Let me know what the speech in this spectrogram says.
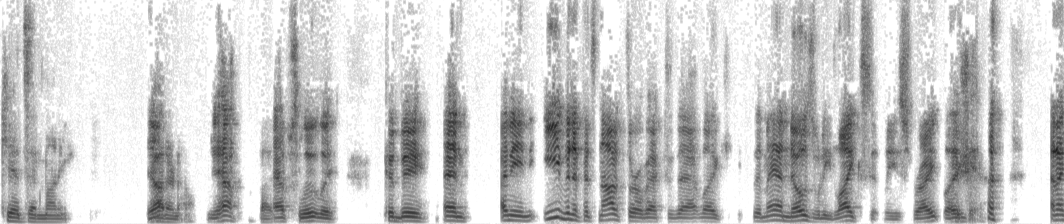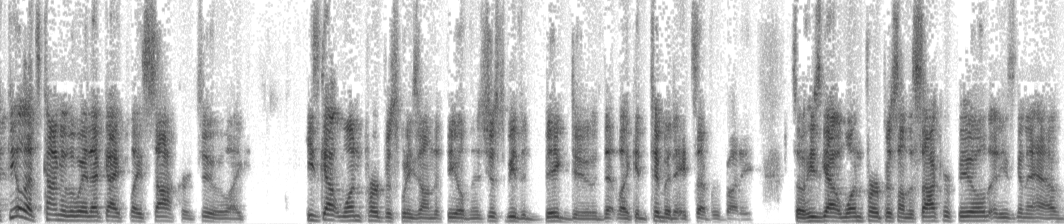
kids and money. Yeah, I don't know. Yeah, but. absolutely, could be. And I mean, even if it's not a throwback to that, like the man knows what he likes at least, right? Like, sure. and I feel that's kind of the way that guy plays soccer too. Like, he's got one purpose when he's on the field, and it's just to be the big dude that like intimidates everybody. So he's got one purpose on the soccer field, and he's going to have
